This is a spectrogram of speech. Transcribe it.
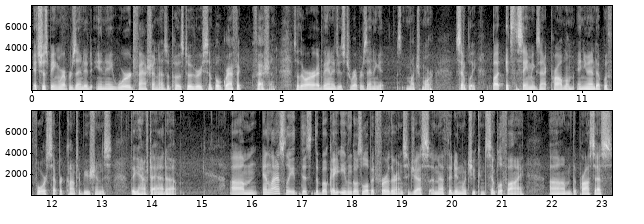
It's just being represented in a word fashion as opposed to a very simple graphic fashion. So there are advantages to representing it much more simply. But it's the same exact problem, and you end up with four separate contributions that you have to add up. Um, and lastly, this the book even goes a little bit further and suggests a method in which you can simplify um, the process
